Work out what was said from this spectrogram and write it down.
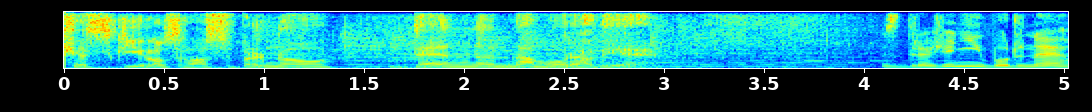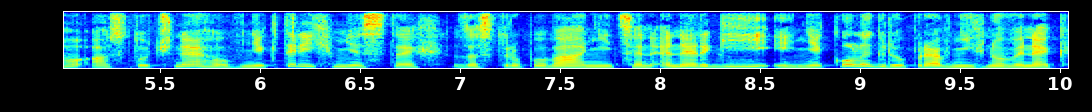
Český rozhlas Brno, Den na Moravě. Zdražení vodného a stočného v některých městech, zastropování cen energií i několik dopravních novinek.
